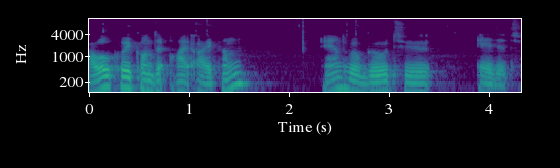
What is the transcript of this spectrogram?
I will click on the eye icon and we'll go to edit.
